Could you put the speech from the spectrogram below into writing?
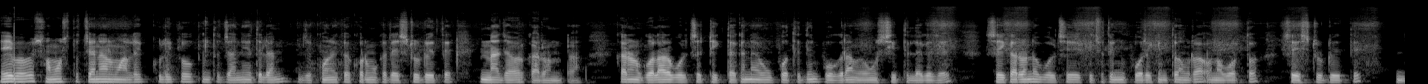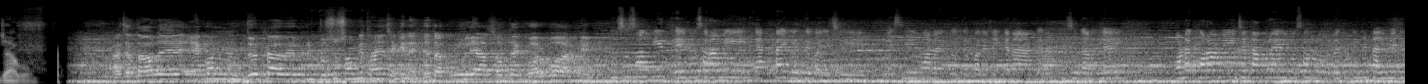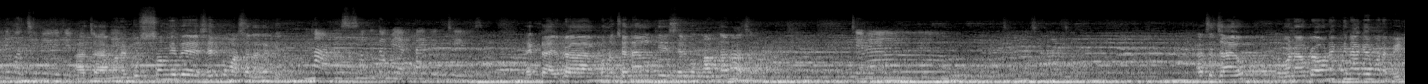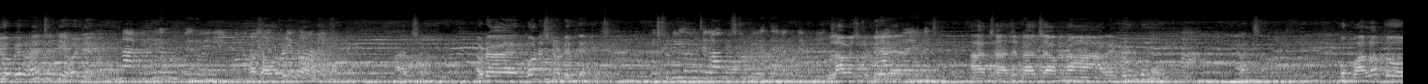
এইভাবে সমস্ত চ্যানেল মালিকগুলিকেও কিন্তু জানিয়ে দিলেন যে কণিকা কর্মকার স্টুডিওতে না যাওয়ার কারণটা। কারণ গলার বলছে ঠিক থাকে না এবং প্রতিদিন প্রোগ্রাম এবং শীত লেগে যায় সেই কারণে বলছে কিছুদিন পরে কিন্তু আমরা অনবরত সেই স্টুডিওতে যাব। আচ্ছা তাহলে এখন দুটা টুসু সংগীত হয়েছে কিনা? যেটা পুরুলিয়ার সবথেকে গর্ব আর কি। টুসু সংগীত এই বছর আমি একটাই করতে পেরেছি। বেশি মানে করতে আচ্ছা মানে টুসু সঙ্গীতে সেরকম আসে না নাকি? না টুসু সংগীত আমি একটাই বছর একটা ওটা কোনো চ্যানেল কি সেরকম নাম জানা আছে? চ্যানেল আচ্ছা যাই হোক মানে ওটা অনেক দিন আগে মানে ভিডিও বের হয়েছে কি? হয়নি না ভিডিও এখন বের হয়নি। আচ্ছা ওটা আচ্ছা ওটা কোন স্টুডিওতে স্টুডিও হচ্ছে লাভ স্টুডিওতে লাভ স্টুডিও আচ্ছা যেটা হচ্ছে আপনার টুনকুমো হ্যাঁ। আচ্ছা খুব ভালো। তো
